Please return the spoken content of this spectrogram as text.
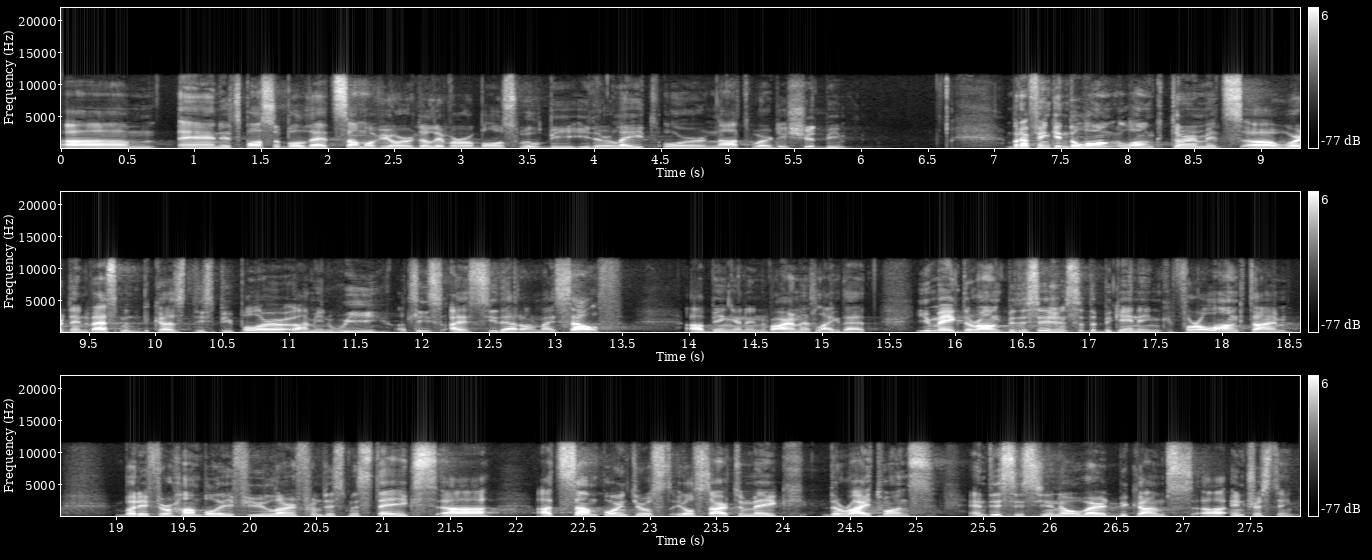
Um, and it's possible that some of your deliverables will be either late or not where they should be. But I think in the long, long term, it's uh, worth the investment because these people are, I mean, we, at least I see that on myself, uh, being in an environment like that. You make the wrong decisions at the beginning for a long time, but if you're humble, if you learn from these mistakes, uh, at some point you'll, you'll start to make the right ones. And this is, you know, where it becomes uh, interesting.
